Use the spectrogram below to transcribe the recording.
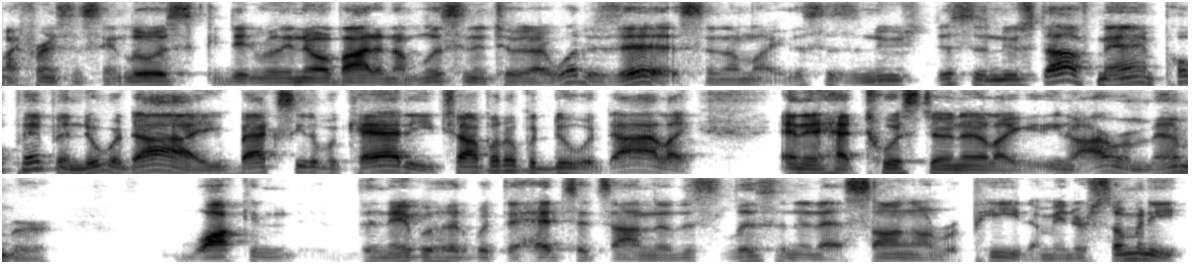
my friends in St. Louis didn't really know about it. And I'm listening to it, like, what is this? And I'm like, this is a new, this is new stuff, man. Po pimping, do or die. you Backseat of a caddy, chop it up and do or die. Like, and it had Twista in there. Like, you know, I remember walking the neighborhood with the headsets on and just listening to that song on repeat. I mean, there's so many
